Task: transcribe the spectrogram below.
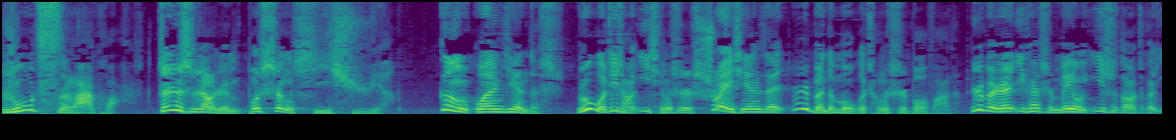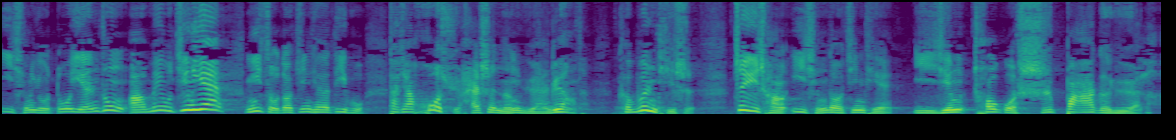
如此拉垮，真是让人不胜唏嘘呀。更关键的是，如果这场疫情是率先在日本的某个城市爆发的，日本人一开始没有意识到这个疫情有多严重啊，没有经验，你走到今天的地步，大家或许还是能原谅的。可问题是，这一场疫情到今天已经超过十八个月了。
